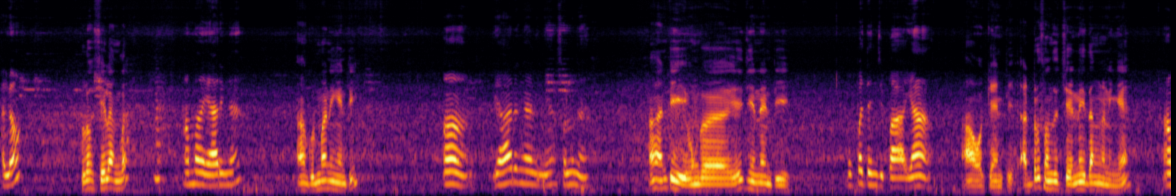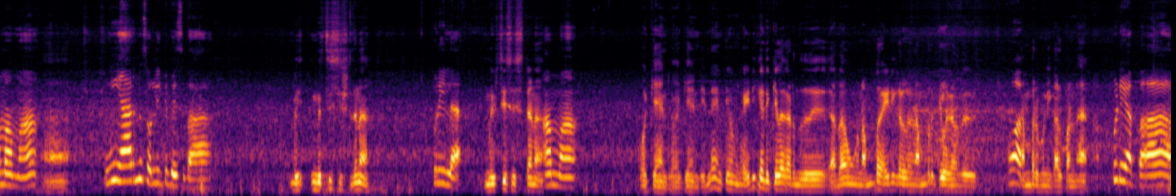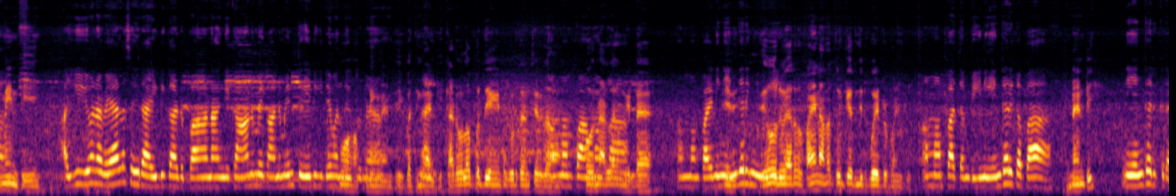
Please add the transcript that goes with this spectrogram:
Hello? Hello ஷீலாங்களா? ஆமாம் யாருங்க? ஆ குட் மார்னிங் ஆண்டி ஆ யாருங்க நீங்கள் சொல்லுங்கள் ஆ ஆண்டி உங்கள் ஏஜ் என்ன ஆண்டி முப்பத்தஞ்சுப்பா ஏன் ஆ ஓகே ஆண்டி அட்ரஸ் வந்து சென்னை தாங்க நீங்கள் ஆமாம்மா. நீ யாருன்னு சொல்லிட்டு பேசுவா மிர்ச்சி சிஸ்ட் தானே? புரியல. மிர்ச்சி சிஸ்ட் தானே? ஆமாம் ஓகே ஆண்டி ஓகே ஆண்டி இல்லை ஆண்டி உங்கள் ஐடி கார்டு கீழே கிடந்தது? அதான் உங்கள் நம்பர் ஐடி கார்டில் நம்பர் கீழே கிடந்தது. நம்பர் பண்ணி கால் பண்ணேன் அப்படியாப்பா? ஆமாம் ஆண்டி ஐயோ நான் வேலை செய்கிற ஐடி கார்டுப்பா நான் இங்கே காணுமே காணுமேன்னு தேடிக்கிட்டே வந்துட்டு அப்படிங்களா ஆண்டி பார்த்தீங்களா ஆண்டி கடவுளை பற்றி என்கிட்ட கொடுத்து ஆமாப்பா, அனுப்பிச்சிருக்கான் ஒரு நல்லவங்க கிட்ட ஆமாப்பா நீங்கள் எங்கே இருக்கீங்க? ஒரு வேற ஒரு ஃபைனாக தான் தூக்கி எறிஞ்சிட்டு போயிட்டு இருப்பேன் ஆண்டி ஆமாப்பா தம்பி. நீ எங்கே இருக்கப்பா? என்ன ஆண்டி நீ எங்கே இருக்கிற?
